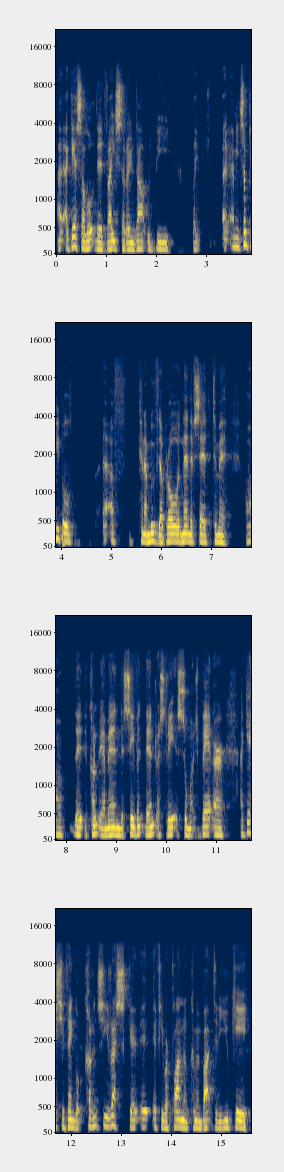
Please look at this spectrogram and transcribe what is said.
I, I guess a lot of the advice around that would be like, I, I mean, some people have kind of moved abroad and then they've said to me, oh, the, the country I'm in, the saving, the interest rate is so much better. I guess you've then got currency risk if you were planning on coming back to the UK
